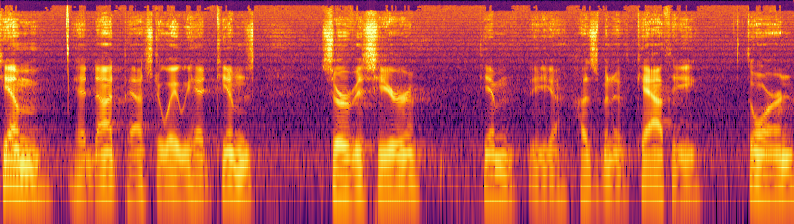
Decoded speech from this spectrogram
Tim had not passed away. We had Tim's service here. Tim, the uh, husband of Kathy Thorne,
